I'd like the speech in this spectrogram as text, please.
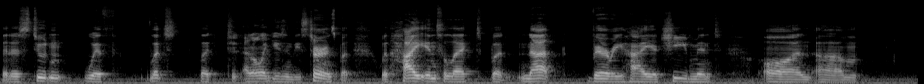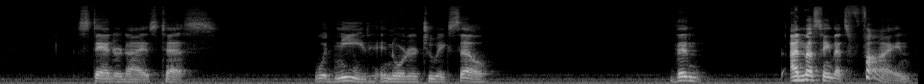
that a student with let's let I don't like using these terms, but with high intellect but not very high achievement on um, standardized tests would need in order to excel, then I'm not saying that's fine,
